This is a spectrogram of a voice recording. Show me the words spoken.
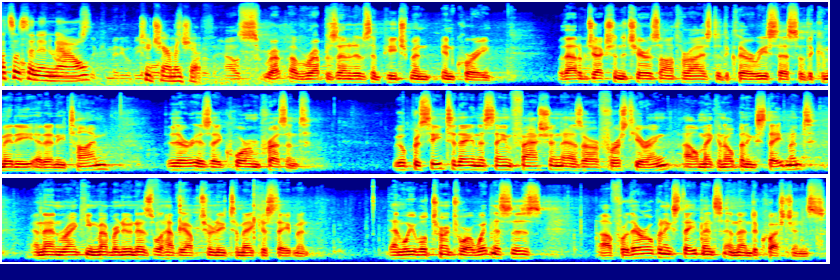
Let's listen in now the committee will be to holding Chairman Schiff. of the House of Representatives impeachment inquiry. Without objection, the chair is authorized to declare a recess of the committee at any time. There is a quorum present. We will proceed today in the same fashion as our first hearing. I'll make an opening statement, and then Ranking Member Nunes will have the opportunity to make a statement. Then we will turn to our witnesses uh, for their opening statements and then to questions.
